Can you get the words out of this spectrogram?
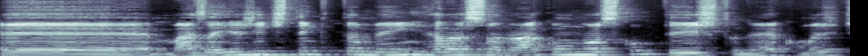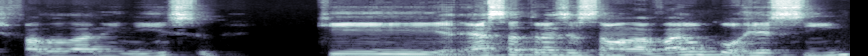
É, mas aí a gente tem que também relacionar com o nosso contexto, né? Como a gente falou lá no início, que essa transição ela vai ocorrer sim,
